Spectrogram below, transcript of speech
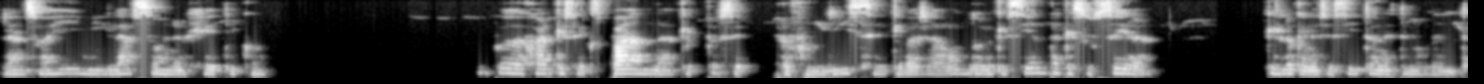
Lanzo ahí mi lazo energético. Y puedo dejar que se expanda, que se profundice, que vaya hondo, lo que sienta que suceda, que es lo que necesito en este momento.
